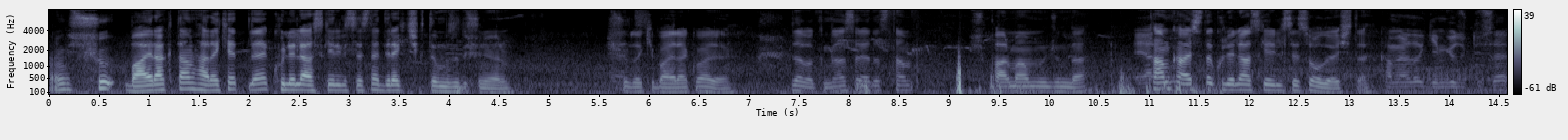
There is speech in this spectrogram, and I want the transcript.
Kanka şu bayraktan hareketle Kuleli Askeri Lisesi'ne direkt çıktığımızı düşünüyorum. Evet. Şuradaki bayrak var ya. Bir de bakın Galatasaray Adası tam şu parmağımın ucunda. Eğer Tam bu karşısında Kuleli Askeri Lisesi oluyor işte. kamerada gemi gözüktüyse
